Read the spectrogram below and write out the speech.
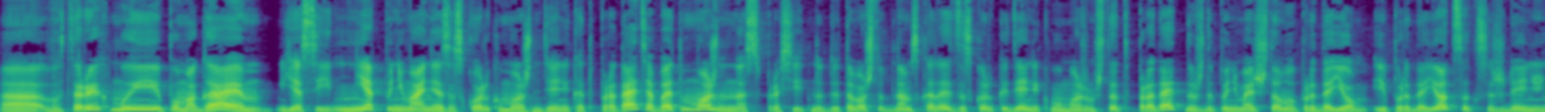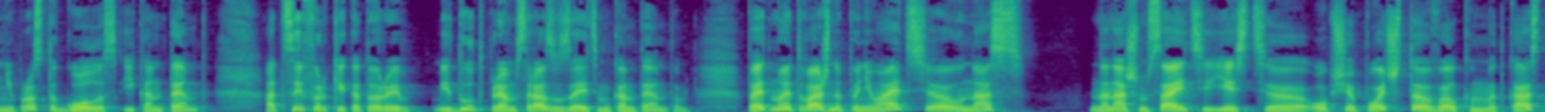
А, во-вторых, мы помогаем, если нет понимания, за сколько можно денег это продать, об этом можно нас спросить. Но для того, чтобы нам сказать, за сколько денег мы можем что-то продать, нужно понимать, что мы продаем. И продается, к сожалению, не просто голос и контент, а циферки, которые идут прям сразу за этим контентом. Поэтому это важно понимать. У нас на нашем сайте есть э, общая почта Welcome Medcast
